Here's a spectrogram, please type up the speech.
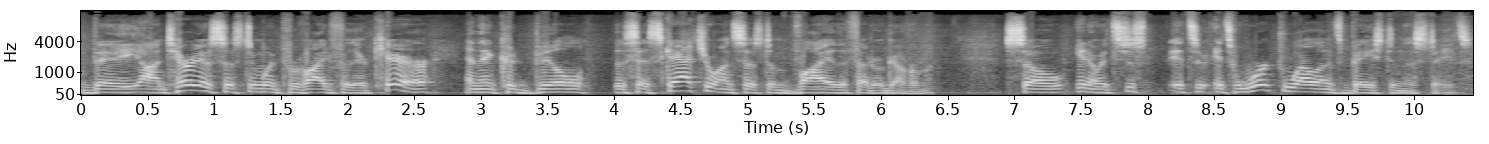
the Ontario system would provide for their care and then could bill the Saskatchewan system via the federal government. So, you know, it's just it's it's worked well and it's based in the states.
